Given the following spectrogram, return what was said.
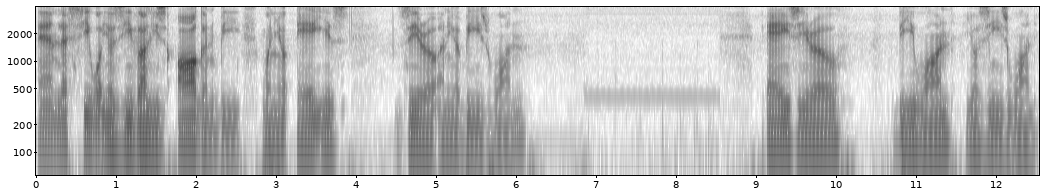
and let's see what your z values are going to be when your a is 0 and your b is 1 a 0 b1 your z is 1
